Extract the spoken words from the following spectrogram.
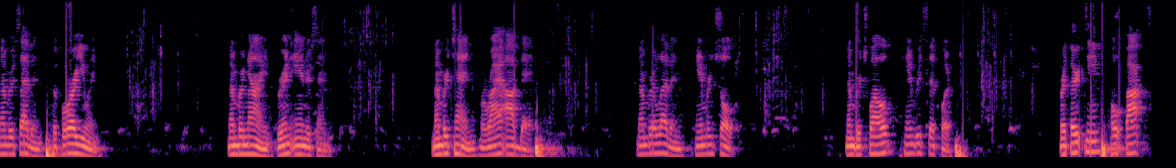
Number 7, Sephora Ewing. Number 9, Bryn Anderson. Number 10, Mariah Abde. Number 11, Cameron Schultz. Number 12, Cambry Stifler. Number 13, Hope Fox.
